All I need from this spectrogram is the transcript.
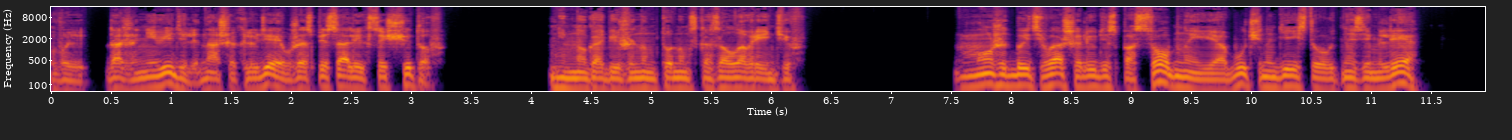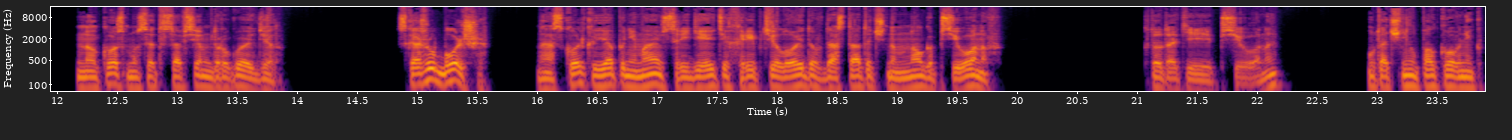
Вы даже не видели наших людей, уже списали их со счетов. Немного обиженным тоном сказал Лаврентьев. Может быть, ваши люди способны и обучены действовать на Земле, но космос — это совсем другое дело. Скажу больше. Насколько я понимаю, среди этих рептилоидов достаточно много псионов. «Кто такие псионы?» — уточнил полковник.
